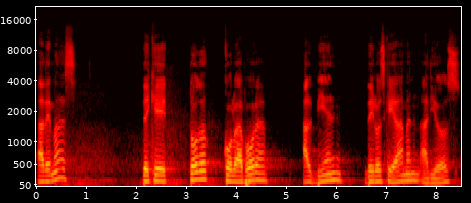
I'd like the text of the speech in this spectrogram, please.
además de que todo colabora al bien de los que aman a Dios.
